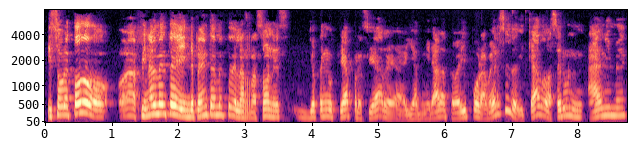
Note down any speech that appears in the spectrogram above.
Y sobre todo, uh, finalmente, independientemente de las razones, yo tengo que apreciar eh, y admirar a Toei por haberse dedicado a hacer un anime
